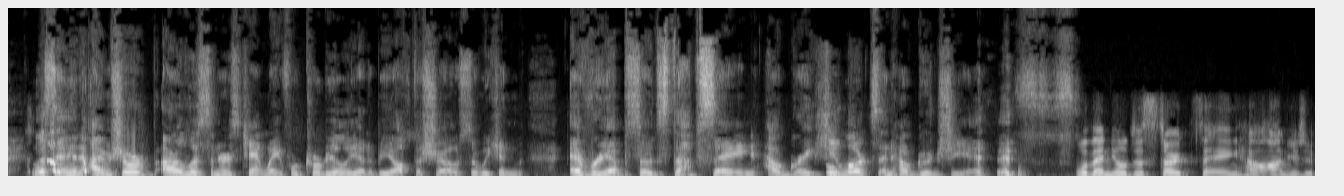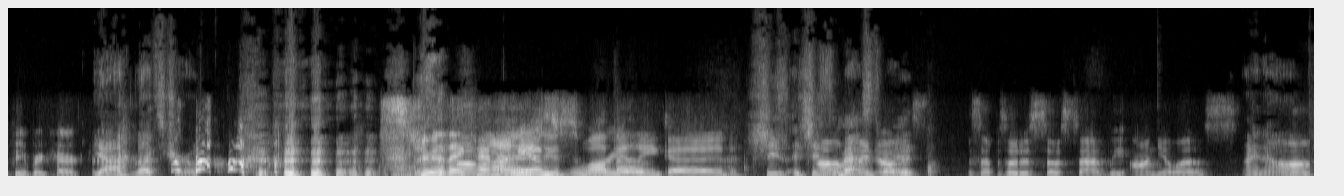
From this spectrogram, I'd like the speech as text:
listen i'm sure our listeners can't wait for cordelia to be off the show so we can every episode stop saying how great she Oh. looks and how good she is. Well, then you'll just start saying how Anya's your favorite character. yeah that's true It's true. They Um, kind of do Anya's swap really out. good. she's she's Um, the I know right? this, this episode is so sadly Anya-less. I know. Um,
